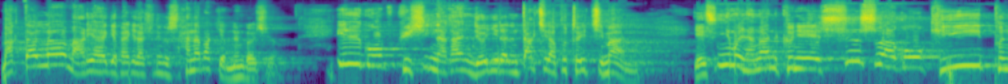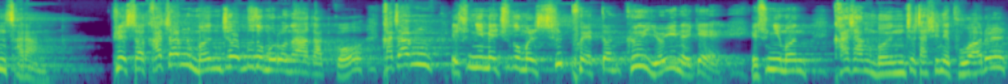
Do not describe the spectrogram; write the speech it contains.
막달라 마리아에게 발견할 수 있는 것은 하나밖에 없는 거죠. 일곱 귀신 나간 여인이라는 딱지가 붙어 있지만 예수님을 향한 그녀의 순수하고 깊은 사랑, 그래서 가장 먼저 무덤으로 나아갔고 가장 예수님의 죽음을 슬퍼했던 그 여인에게 예수님은 가장 먼저 자신의 부활을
